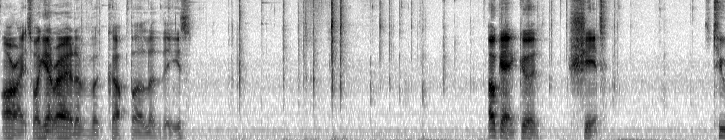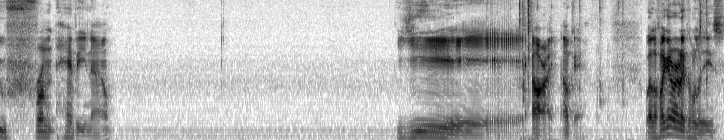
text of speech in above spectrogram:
Alright, so I get rid of a couple of these. Okay, good. Shit. Too front heavy now. Yeah. Alright, okay. Well, if I get rid of a couple of these,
